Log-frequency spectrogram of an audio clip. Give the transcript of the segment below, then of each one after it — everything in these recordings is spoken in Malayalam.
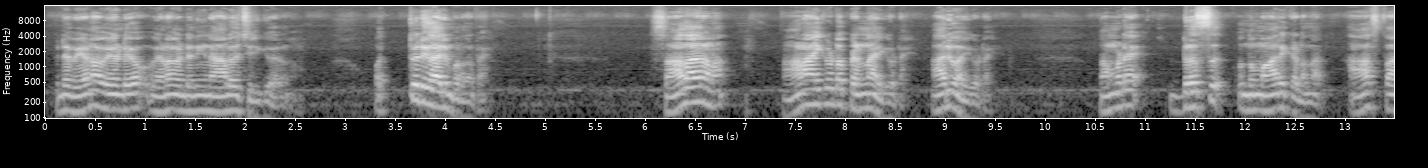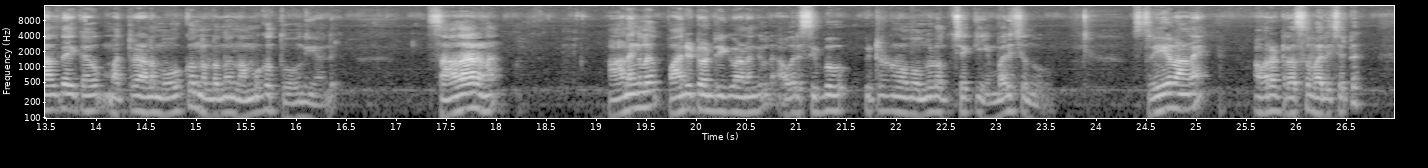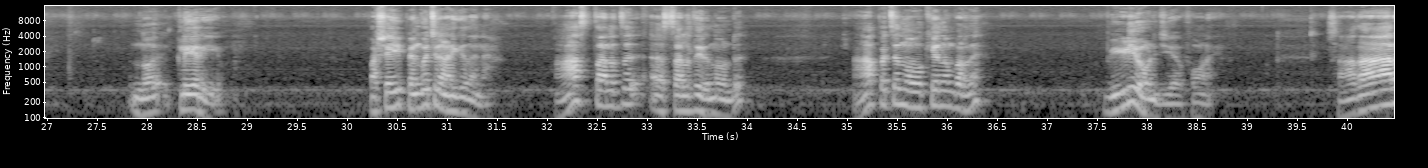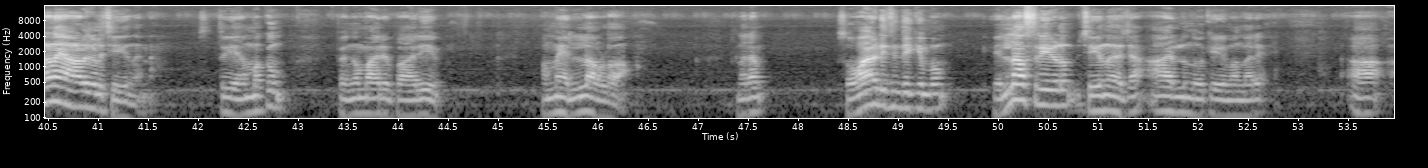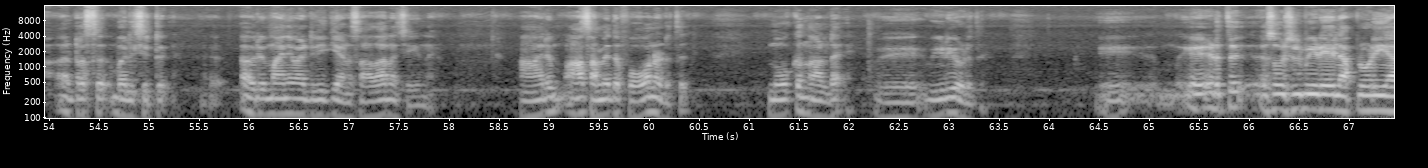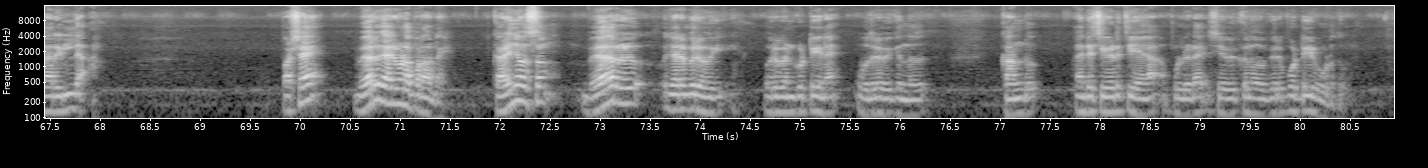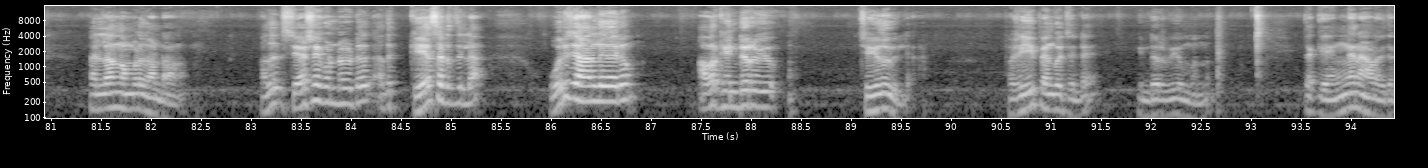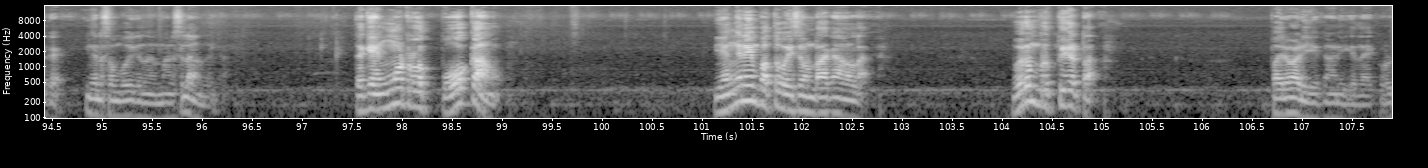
പിന്നെ വേണോ വേണ്ടയോ വേണോ വേണ്ടയോ ഇങ്ങനെ ആലോചിച്ചിരിക്കുമായിരുന്നു ഒറ്റൊരു കാര്യം പറഞ്ഞോട്ടെ. സാധാരണ ആണായിക്കോട്ടെ പെണ്ണായിക്കോട്ടെ ആരും ആയിക്കോട്ടെ നമ്മുടെ ഡ്രസ്സ് ഒന്ന് മാറിക്കിടന്നാൽ ആ സ്ഥാനത്തേക്ക് മറ്റൊരാളെ നോക്കുന്നുണ്ടെന്ന് നമുക്ക് തോന്നിയാൽ സാധാരണ ആണുങ്ങൾ പാന്റിട്ടുകൊണ്ടിരിക്കുകയാണെങ്കിൽ അവർ സിബ് ഇട്ടിട്ടുണ്ടോ എന്ന് ഒന്നുകൂടെ ചെക്ക് ചെയ്യും. വലിച്ചു നോക്കും. സ്ത്രീകളാണെ അവരുടെ ഡ്രസ്സ് വലിച്ചിട്ട് ക്ലിയർ ചെയ്യും. പക്ഷേ ഈ പെങ്കൊച്ച് കാണിക്കുന്നതന്നെ ആ സ്ഥലത്ത് സ്ഥലത്ത് ഇരുന്നുകൊണ്ട് ആ പച്ച നോക്കിയെന്നും പറഞ്ഞ് വീഡിയോ ഓൺ ചെയ്യുക ഫോണെ സാധാരണ ആളുകൾ ചെയ്യുന്നതന്നെ സ്ത്രീ നമുക്കും പെങ്ങന്മാരും ഭാര്യയും അമ്മയെല്ലാം ഉള്ളതാണ് അന്നേരം സ്വാഭാവികമായിട്ട് ചിന്തിക്കുമ്പം എല്ലാ സ്ത്രീകളും ചെയ്യുന്നത് വെച്ചാൽ ആരെങ്കിലും നോക്കി കഴിയുമ്പോൾ അന്നേരം ആ ഡ്രസ്സ് വലിച്ചിട്ട് അവർ മാന്യമായിട്ടിരിക്കുകയാണ് സാധാരണ ചെയ്യുന്നത്. ആരും ആ സമയത്ത് ഫോൺ എടുത്ത് നോക്കുന്ന ആളുടെ വീഡിയോ എടുത്ത് എടുത്ത് സോഷ്യൽ മീഡിയയിൽ അപ്ലോഡ് ചെയ്യാറില്ല. പക്ഷേ വേറൊരു കാര്യം കൂടെ പറഞ്ഞോട്ടെ. കഴിഞ്ഞ ദിവസം വേറൊരു ഞരമ്പ് രോഗി ഒരു പെൺകുട്ടീനെ ഉപദ്രവിക്കുന്നത് കണ്ടു. അതിന്റെ ചേടുത്തിയ പുള്ളിയുടെ ചെവിക്ക് നോക്കി ഒരു പൊട്ടിയിൽ കൊടുത്തു. എല്ലാം നമ്മൾ കണ്ടാണ്. അത് സ്റ്റേഷനിൽ കൊണ്ടുപോയിട്ട് അത് കേസെടുത്തില്ല. ഒരു ചാനലുകാരും അവർക്ക് ഇന്റർവ്യൂ ചെയ്തുമില്ല. പക്ഷേ ഈ പെങ്കൊച്ചിന്റെ ഇന്റർവ്യൂവും വന്ന് ഇതൊക്കെ എങ്ങനെയാണോ ഇതൊക്കെ ഇങ്ങനെ സംഭവിക്കുന്നത് മനസ്സിലാകുന്നില്ല. ഇതൊക്കെ എങ്ങോട്ടുള്ള പോക്കാണോ? എങ്ങനെയും പത്ത് പൈസ ഉണ്ടാക്കാനുള്ള വെറും വൃത്തികെട്ട പരിപാടിയെ കാണിക്കുന്നതൊക്കെ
